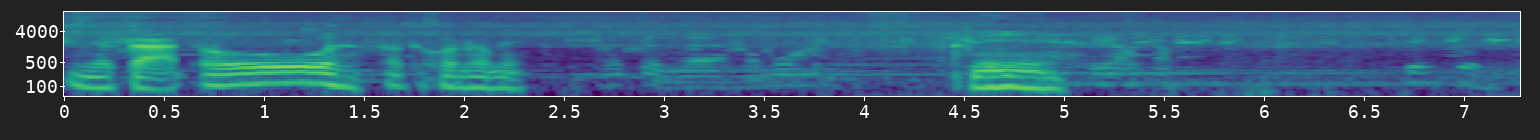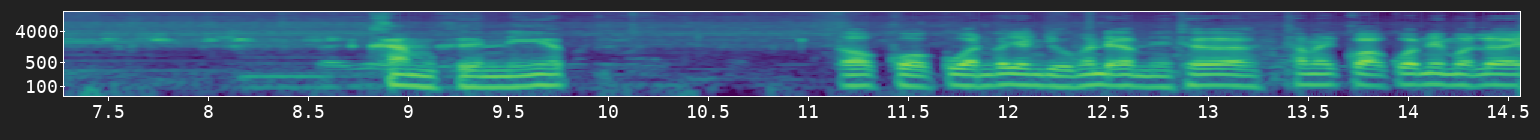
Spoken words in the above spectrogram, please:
บรรยากาศ โอ้ยครับทุกคนครับนี่นึกถึงเลยมะม่วงนี่เดียวกับเจียงตุ่นค่ำคืนนี้ครับต่อก่อกวนก็ยังอยู่เหมือนเดิมนี่เธอทำไมก่อกวนไม่หมดเลย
